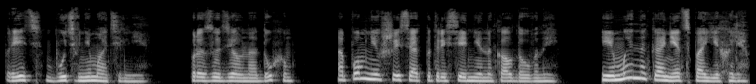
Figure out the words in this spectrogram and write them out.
«Впредь будь внимательнее», — прозудел над духом, опомнившийся от потрясения наколдованный. И мы, наконец, поехали.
